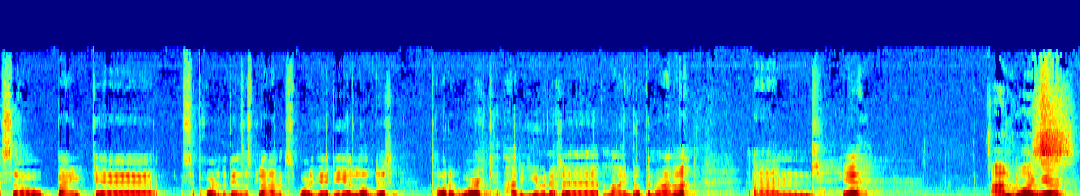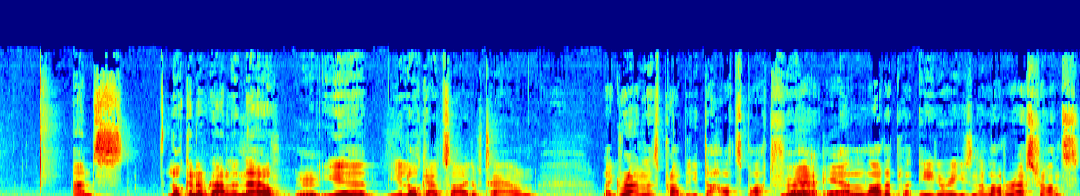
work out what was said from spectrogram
So bank uh, supported the business plan, supported the idea, loved it, thought it'd work. Had a unit uh, lined up in Ranelagh, and yeah, And There we are. was and looking at Ranelagh now, Mm. you you look outside of town. Like Ranelagh's probably the hot spot for Yeah, yeah. a lot of pl- eateries and a lot of restaurants.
